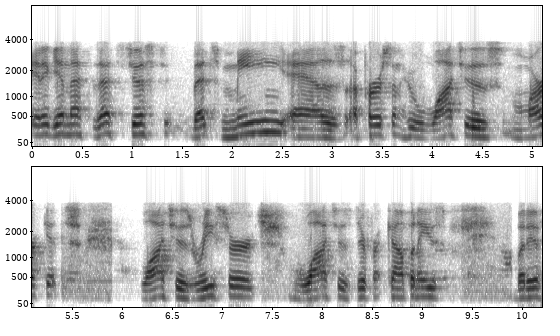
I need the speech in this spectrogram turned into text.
and again, that's that's just that's me as a person who watches markets, watches research, watches different companies. But if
